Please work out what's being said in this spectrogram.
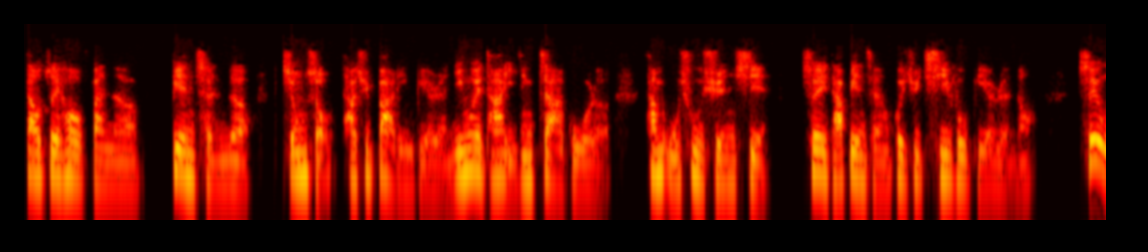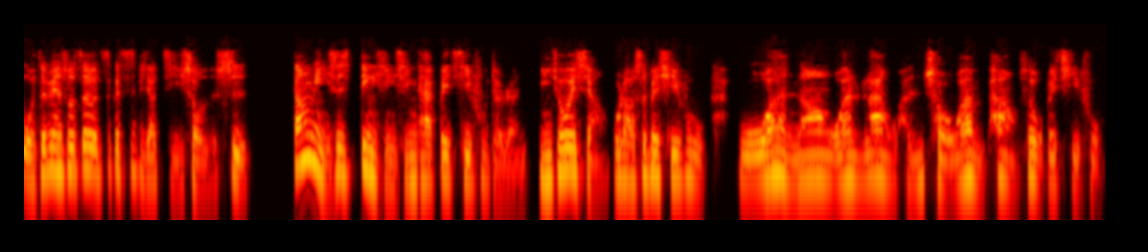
到最后反而。变成了凶手，他去霸凌别人，因为他已经炸锅了，他们无处宣泄，所以他变成会去欺负别人哦。所以我这边说，这个这个是比较棘手的事。当你是定型心态被欺负的人，你就会想：我老是被欺负，我很孬，我很烂，我很丑，我很胖，所以我被欺负。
